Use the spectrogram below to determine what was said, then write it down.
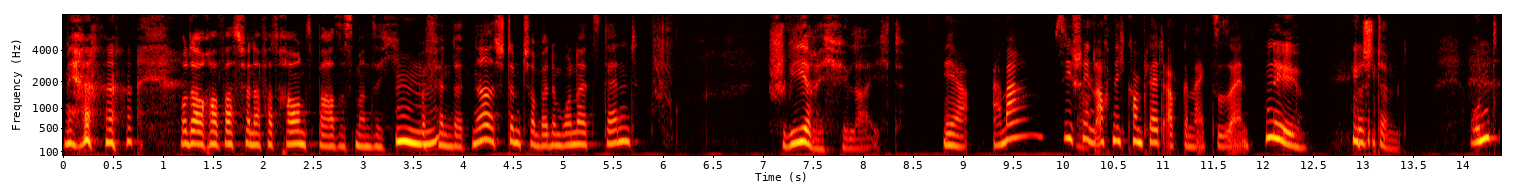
oder auch auf was für einer Vertrauensbasis man sich mhm. befindet. Ne, es stimmt schon bei einem One Night Stand schwierig vielleicht. Ja, aber sie schien ja. auch nicht komplett abgeneigt zu sein. Nee, das stimmt. und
